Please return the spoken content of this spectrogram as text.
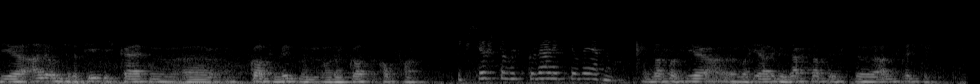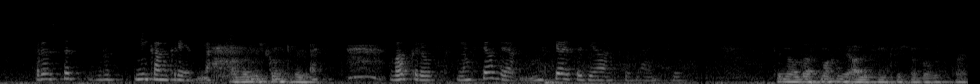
wir alle unsere Tätigkeiten äh, Gott widmen oder Gott opfern. И все, что вы сказали, все верно. Und das, was ihr, äh, was ihr alle gesagt habt, ist äh, alles richtig, Просто вот не конкретно, aber nicht konkret. вокруг. Но все верно. Мы все это делаем в сознании Кришны. Genau das machen wir alles im Krishna-Bewusstsein.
